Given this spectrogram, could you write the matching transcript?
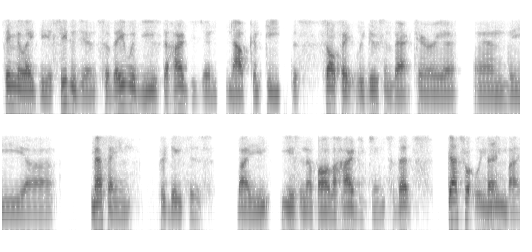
stimulate the acetogens, so they would use the hydrogen now compete the sulfate reducing bacteria and the uh, methane produces by u- using up all the hydrogen. So that's that's what we mean by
